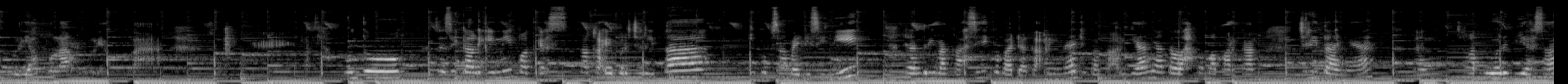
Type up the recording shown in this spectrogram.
kuliah pulang kuliah pulang untuk sesi kali ini podcast KKE bercerita cukup sampai di sini. Dan terima kasih kepada Kak Rina juga Kak Rian yang telah memaparkan ceritanya. Dan sangat luar biasa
